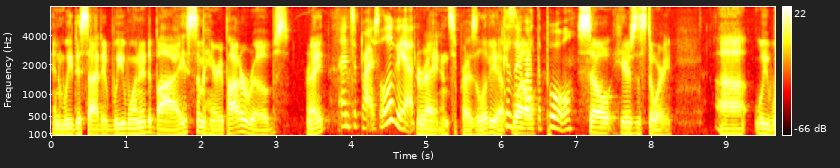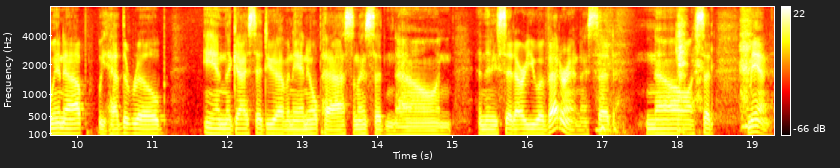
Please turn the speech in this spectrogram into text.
and we decided we wanted to buy some Harry Potter robes, right? And surprise Olivia. Right, and surprise Olivia Because they were at the pool. So here's the story. Uh, we went up, we had the robe, and the guy said, "Do you have an annual pass?" And I said, "No." And and then he said, "Are you a veteran?" I said, "No." I said, "Man,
